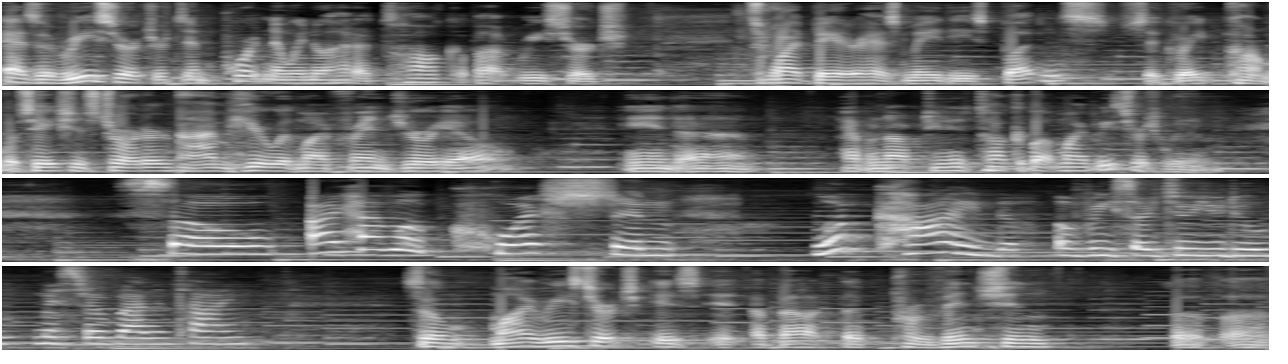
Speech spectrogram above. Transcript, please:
As a researcher, it's important that we know how to talk about research. That's why Baylor has made these buttons. It's a great conversation starter. I'm here with my friend Juriel and uh, have an opportunity to talk about my research with him. So, I have a question. What kind of research do you do, Mr. Ballantyne? So, my research is about the prevention of uh,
